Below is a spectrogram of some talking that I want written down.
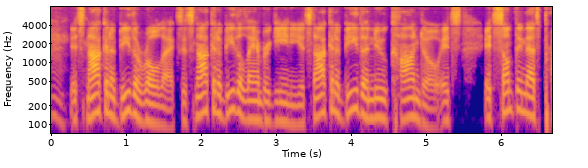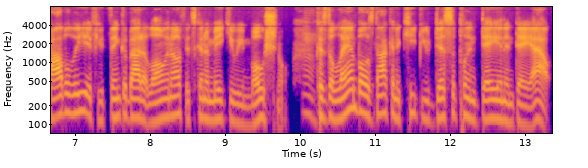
Mm. It's not going to be the Rolex. It's not going to be the Lamborghini. It's not going to be the new condo. It's it's something that's probably if you think about it long enough, it's going to make you emotional because mm. the Lambo is not going to keep you disciplined day in and day out,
